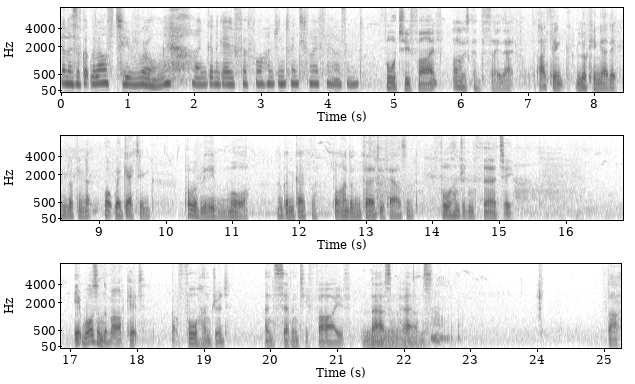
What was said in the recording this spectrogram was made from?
And as I've got the last two wrong, I'm going to go for 425,000. 425. I was going to say that. I think looking at it and looking at what we're getting, probably even more. I'm going to go for 430,000. 430. It was on the market at 475,000 pounds. Oh. But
